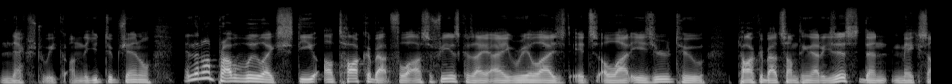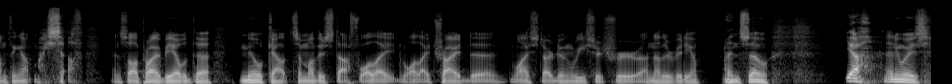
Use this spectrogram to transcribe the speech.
next week on the youtube channel. And then i'll probably like steal i'll talk about philosophies because I, I realized it's a lot easier to talk about something that exists than make something up myself. And so i'll probably be able to milk out some other stuff while i while i tried to while i start doing research for another video. And so yeah anyways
